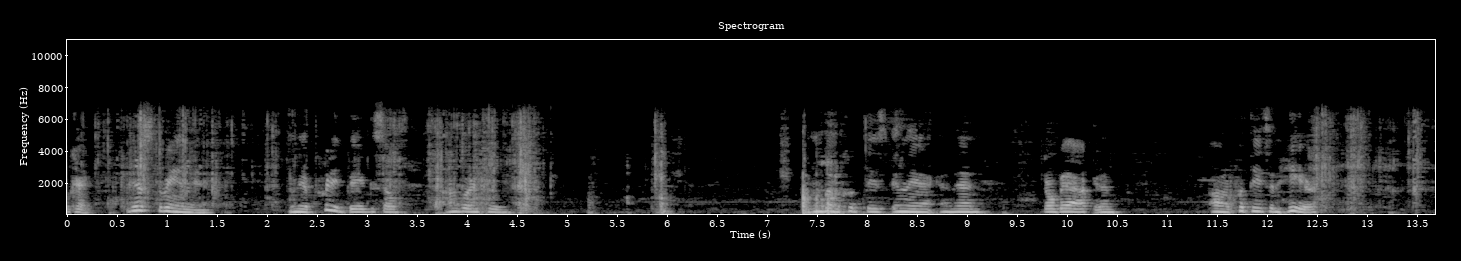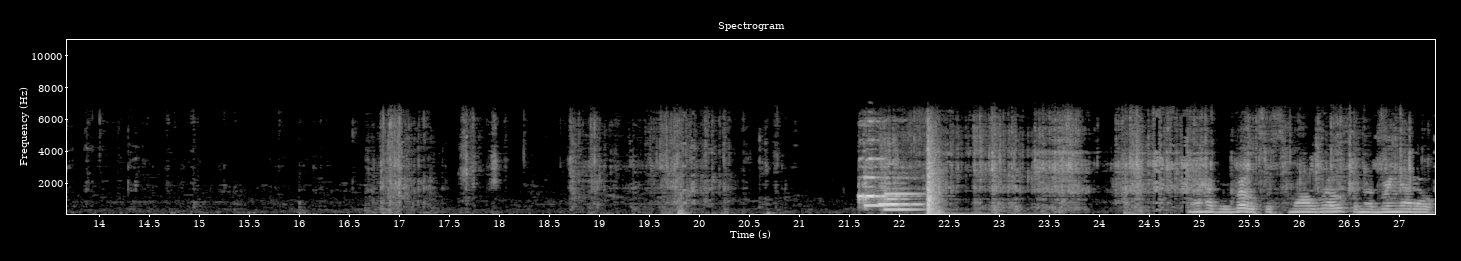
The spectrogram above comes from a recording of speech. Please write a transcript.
Okay, there's three in there. And they're pretty big, so I'm going to I'm going to cook these in there and then go back and I'm going to put these in here. I have a roast, a small roast. I'm going to bring that out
